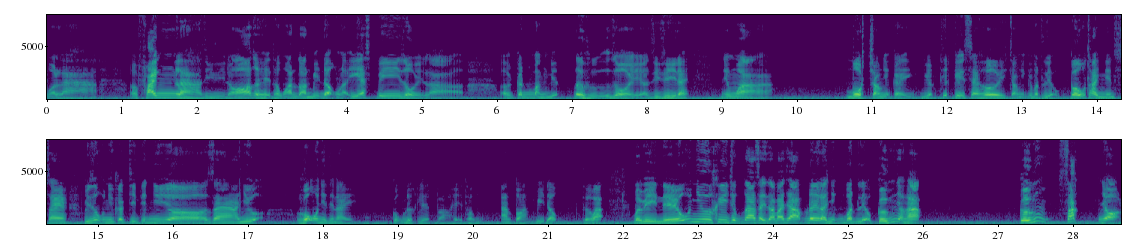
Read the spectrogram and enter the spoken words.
là ờ, phanh là gì gì đó rồi hệ thống an toàn bị động là ESP rồi là ờ, cân bằng điện tử rồi ờ, gì gì đấy. Nhưng mà một trong những cái việc thiết kế xe hơi trong những cái vật liệu cấu thành nên xe ví dụ như các chi tiết như uh, da nhựa gỗ như thế này cũng được liệt vào hệ thống an toàn bị động, thưa các bạn. Bởi vì nếu như khi chúng ta xảy ra va chạm, đây là những vật liệu cứng chẳng hạn, cứng, sắc, nhọn,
